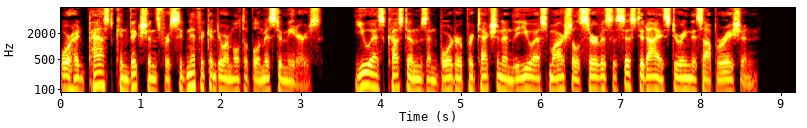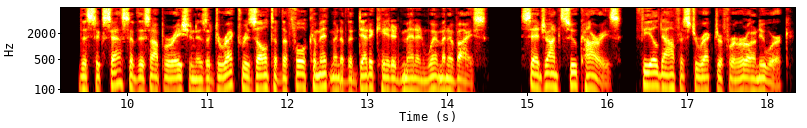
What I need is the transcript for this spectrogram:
or had past convictions for significant or multiple misdemeanors. U.S. Customs and Border Protection and the U.S. Marshal Service assisted ICE during this operation. The success of this operation is a direct result of the full commitment of the dedicated men and women of ICE. Sejant Tsoukaris, Field Office Director for ERO Newark.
